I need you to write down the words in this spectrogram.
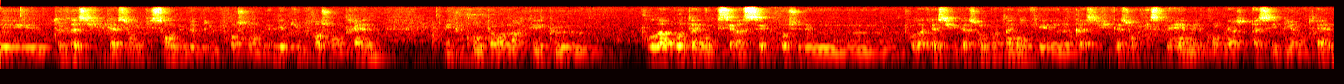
les deux classifications qui sont les plus, proches, les plus proches entre elles. Et du coup, on peut remarquer que pour la botanique, c'est assez proche de. Pour la classification botanique et la classification SPM, elles convergent assez bien entre elles.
